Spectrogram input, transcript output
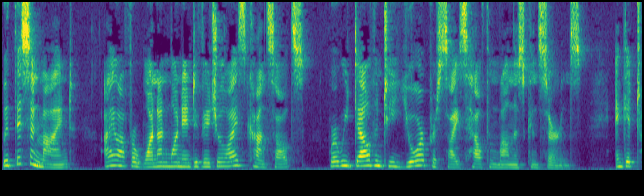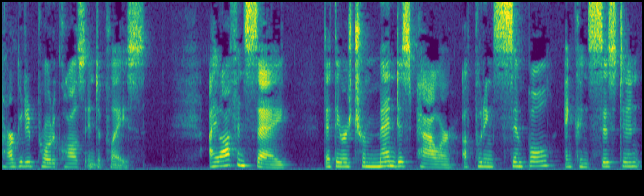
With this in mind, I offer one on one individualized consults where we delve into your precise health and wellness concerns and get targeted protocols into place. I often say that there is tremendous power of putting simple and consistent,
